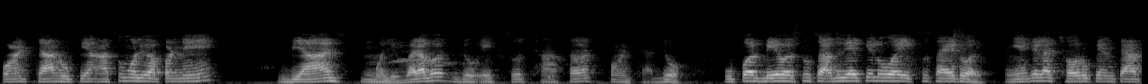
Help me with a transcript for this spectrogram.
પોઈન્ટ ચાર રૂપિયા. આ શું મળ્યું આપણને? વ્યાજ મળ્યું, બરાબર? જો એકસો છાસઠ પોઈન્ટ ચાર, જો ઉપર બે વર્ષનું સાદું વ્યાજ કેટલું હોય? એકસો સાહીઠ હોય. અહીંયા કેટલા? છ રૂપિયા ચાર,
